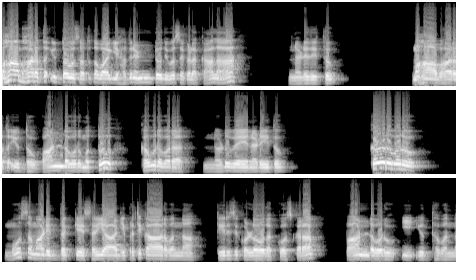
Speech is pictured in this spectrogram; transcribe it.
ಮಹಾಭಾರತ ಯುದ್ಧವು ಸತತವಾಗಿ ಹದಿನೆಂಟು ದಿವಸಗಳ ಕಾಲ ನಡೆದಿತ್ತು. ಮಹಾಭಾರತ ಯುದ್ಧವು ಪಾಂಡವರು ಮತ್ತು ಕೌರವರ ನಡುವೆ ನಡೆಯಿತು. ಕೌರವರು ಮೋಸ ಮಾಡಿದ್ದಕ್ಕೆ ಸರಿಯಾಗಿ ಪ್ರತಿಕಾರವನ್ನ ತೀರಿಸಿಕೊಳ್ಳುವುದಕ್ಕೋಸ್ಕರ ಪಾಂಡವರು ಈ ಯುದ್ಧವನ್ನ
